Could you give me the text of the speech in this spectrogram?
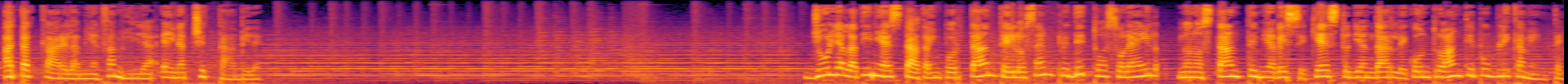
Attaccare la mia famiglia è inaccettabile. Giulia Latini è stata importante e l'ho sempre detto a Soleil, nonostante mi avesse chiesto di andarle contro anche pubblicamente.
